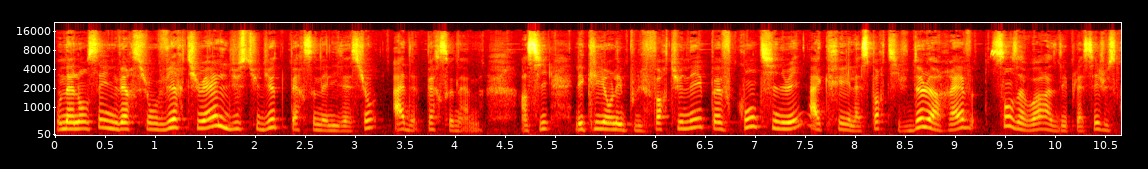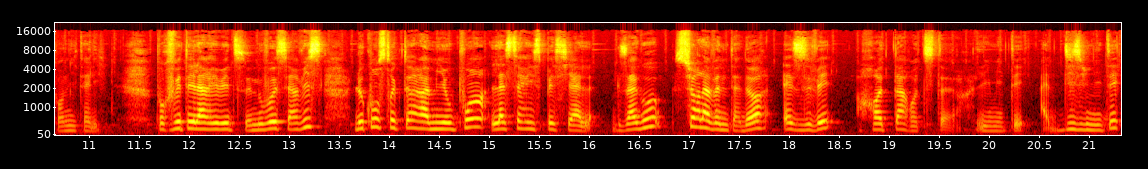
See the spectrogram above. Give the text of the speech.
on a lancé une version virtuelle du studio de personnalisation Ad Personam. Ainsi, les clients les plus fortunés peuvent continuer à créer la sportive de leurs rêves sans avoir à se déplacer jusqu'en Italie. Pour fêter l'arrivée de ce nouveau service, le constructeur a mis au point la série spéciale Xago sur l'Aventador SV Rota Roadster, limitée à 10 unités.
